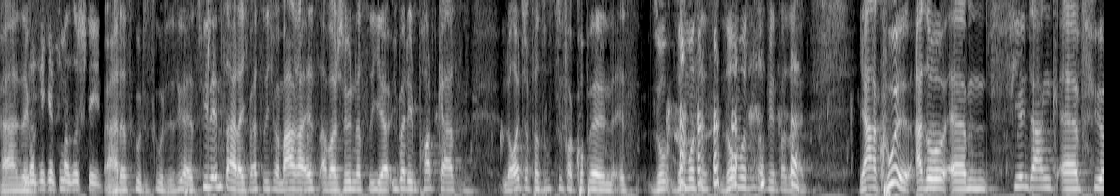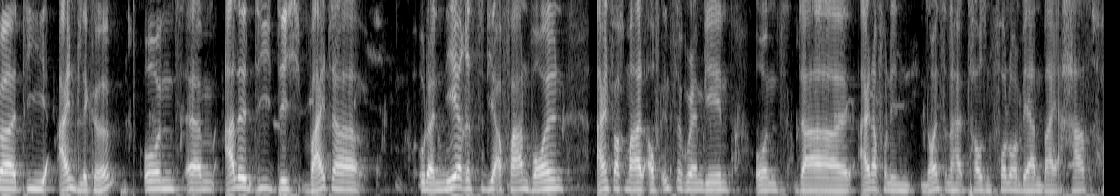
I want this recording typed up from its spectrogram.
ja sehr Lass ich jetzt mal so stehen. Ja, das ist gut, das ist gut. Es ist, ist viel Insider. Ich weiß nicht, wer Mara ist, aber schön, dass du hier über den Podcast Leute versuchst zu verkuppeln. Ist, so, so, muss es, so muss es auf jeden Fall sein. Ja, cool. Also ähm, vielen Dank äh, für die Einblicke und ähm, alle, die dich weiter oder Näheres zu dir erfahren wollen, einfach mal auf Instagram gehen und da einer von den 19.500 Followern werden bei HSV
